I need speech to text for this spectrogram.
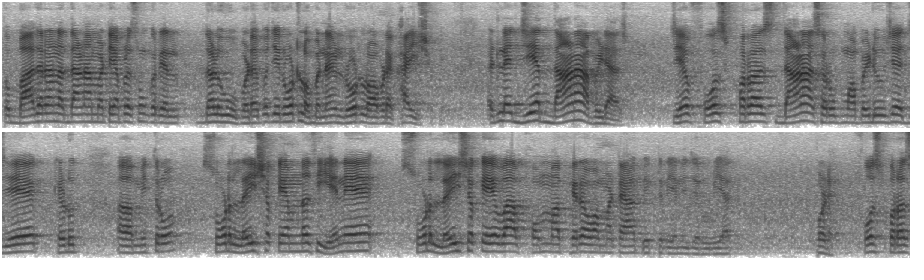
તો બાજરાના દાણા માટે આપણે શું કરીએ? દળવું પડે, પછી રોટલો બનાવીને રોટલો આપણે ખાઈ શકીએ. એટલે જે દાણા પીડ્યા છે, જે ફોસ્ફરસ દાણા સ્વરૂપમાં પડ્યું છે, જે ખેડૂત મિત્રો છોડ લઈ શકે એમ નથી, એને છોડ લઈ શકે એવા ફોર્મમાં ફેરવવા માટે આ બેક્ટેરિયાની જરૂરિયાત પડે. Phosphorus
